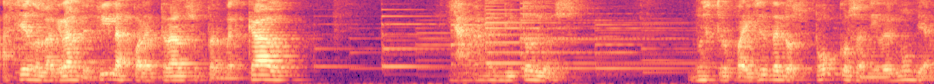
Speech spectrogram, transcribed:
haciendo las grandes filas para entrar al supermercado. Y ahora, bendito Dios, nuestro país es de los pocos a nivel mundial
